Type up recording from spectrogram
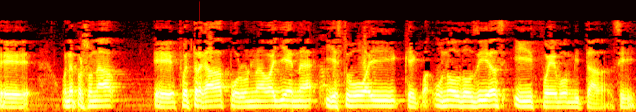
eh, una persona eh, fue tragada por una ballena y estuvo ahí que uno o dos días y fue vomitada. Sí.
